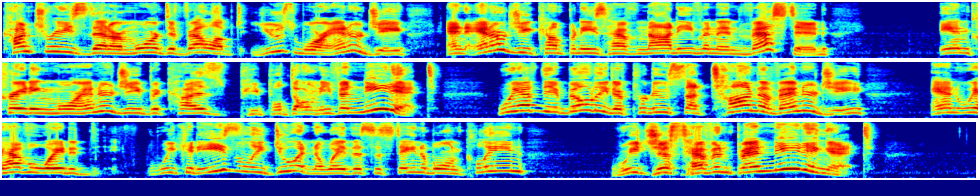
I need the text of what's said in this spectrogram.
Countries that are more developed use more energy, and energy companies have not even invested in creating more energy because people don't even need it. We have the ability to produce a ton of energy and we have a way to, we could easily do it in a way that's sustainable and clean. We just haven't been needing it.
